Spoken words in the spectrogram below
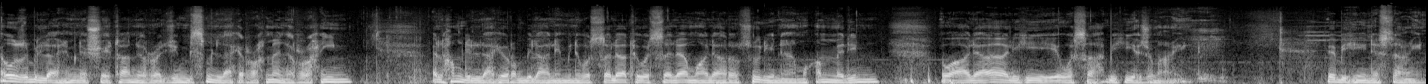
Euzubillahimineşşeytanirracim. Bismillahirrahmanirrahim. Elhamdülillahi Rabbil alemin. Ve salatu ve selamu ala Resulina Muhammedin ve ala alihi ve sahbihi ecma'in. Ve bihi nesta'in.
